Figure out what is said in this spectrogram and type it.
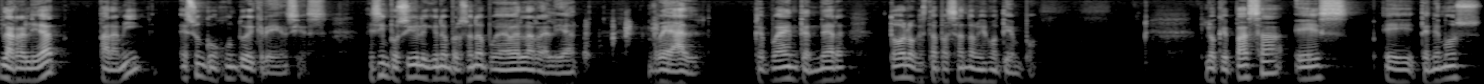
La realidad, para mí, es un conjunto de creencias. Es imposible que una persona pueda ver la realidad real, que pueda entender todo lo que está pasando al mismo tiempo. Lo que pasa es, eh, tenemos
